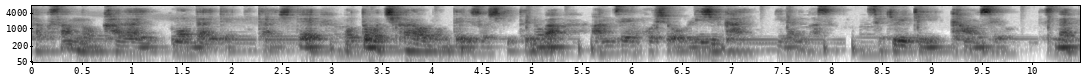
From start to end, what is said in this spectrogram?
たくさんの課題、問題点に対して最も力を持っている組織というのが安全保障理事会になります。Security Council ですね。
